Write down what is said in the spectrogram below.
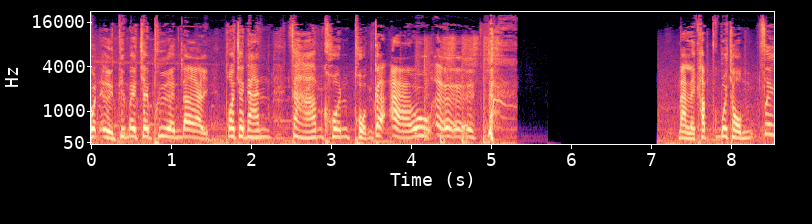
คนอื่นที่ไม่ใช่เพื่อนได้ เพราะฉะนั้น 3 คนผมก็เอา เออ นั่นเลยครับคุณผู้ชม ซึ่ง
